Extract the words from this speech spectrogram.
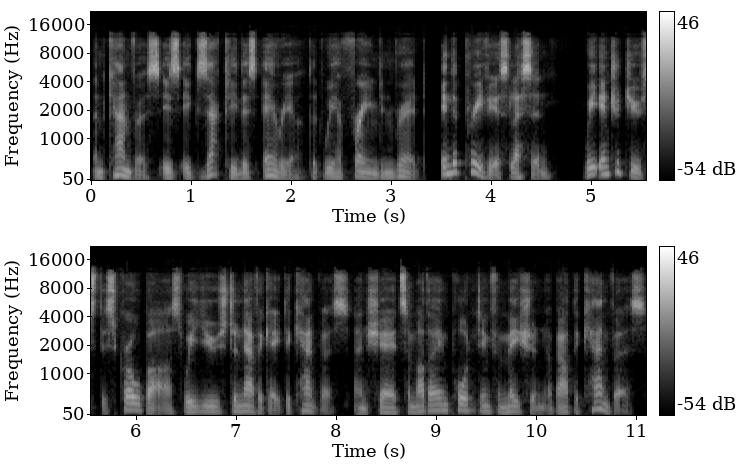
and canvas is exactly this area that we have framed in red. In the previous lesson, we introduced the scroll bars we use to navigate the canvas and shared some other important information about the canvas.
